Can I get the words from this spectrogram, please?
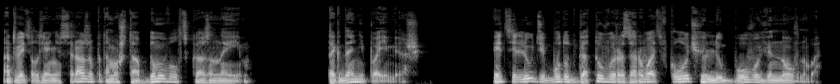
ответил я не сразу, потому что обдумывал сказанное им. Тогда не поймешь. Эти люди будут готовы разорвать в клочья любого виновного.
